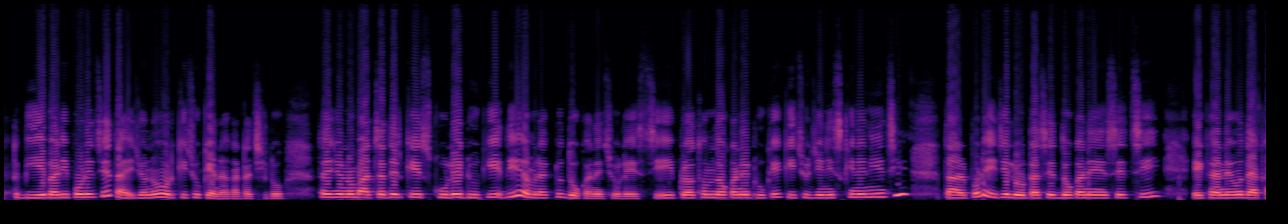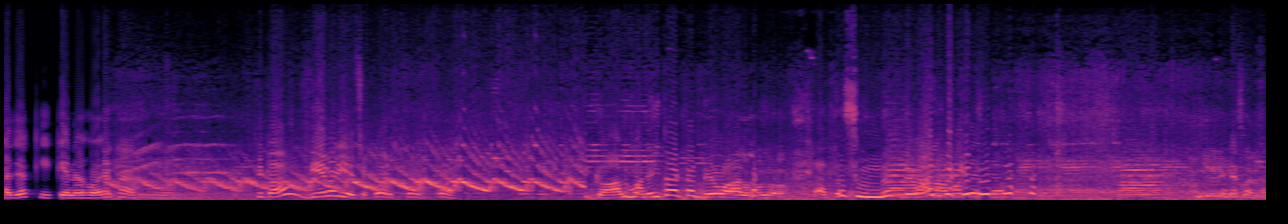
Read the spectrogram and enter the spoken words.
একটা বিয়ে বাড়ি পড়েছে তাই জন্য ওর কিছু কেনাকাটা ছিল। তাই জন্য বাচ্চাদেরকে স্কুলে ঢুকিয়ে দিয়ে আমরা একটু দোকানে চলে এসেছি। এই প্রথম দোকানে ঢুকে কিছু জিনিস কিনে নিয়েছি তারপর এই যে লোটাসের দোকানে এসেছি। এখানেও দেখা যাক কি কেনা হয়। কি পাও? বিয়ে বাড়ি আছে? পর পর পর। গাল মানেই তো একটা দেওয়াল। এত সুন্দর দেওয়াল এটা কথা।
